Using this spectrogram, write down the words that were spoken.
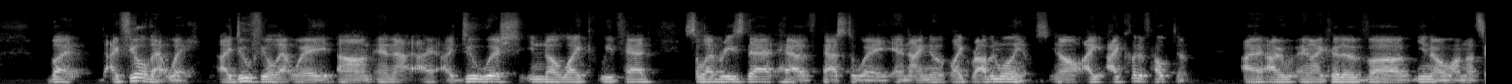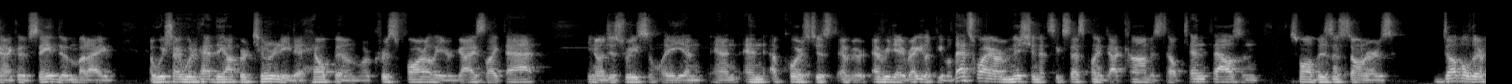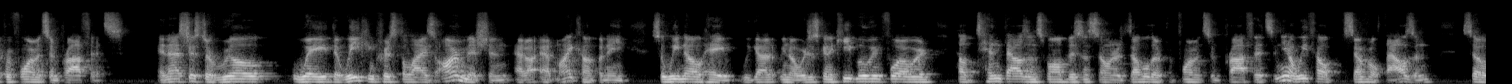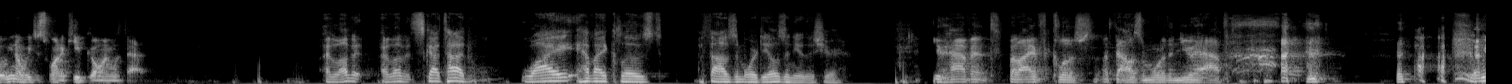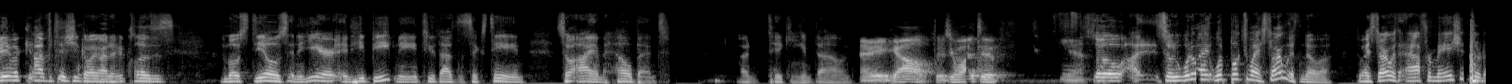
but I feel that way. I do feel that way, um, and I, I do wish, you know, like we've had celebrities that have passed away, and I know, like Robin Williams, you know, I, I could have helped him, I, I and I could have, uh, you know, I'm not saying I could have saved him, but I, I wish I would have had the opportunity to help him, or Chris Farley, or guys like that, you know, just recently, and and and of course, just every, everyday regular people. That's why our mission at SuccessClinic.com is to help 10,000 small business owners double their performance and profits, and that's just a real way that we can crystallize our mission at, at my company so we know hey we got you know we're just going to keep moving forward help 10,000 small business owners double their performance and profits. And you know we've helped several thousand. So you know we just want to keep going with that. I love it. I love it. Scott todd why have I closed a thousand more deals than you this year? You haven't, but I've closed a thousand more than you have. we have a competition going on who closes the most deals in a year, and he beat me in 2016. So I am hell bent on taking him down. There you go. There's your want to. Yeah. So, so what do I? What book do I start with, Noah? Do I start with afformations or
